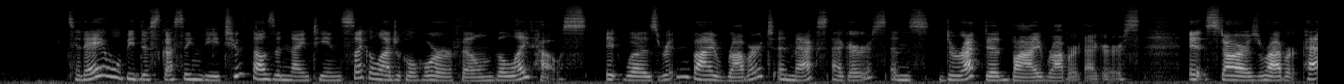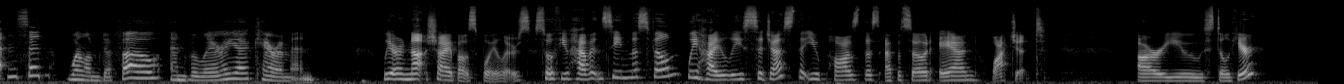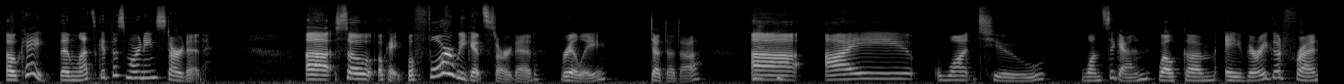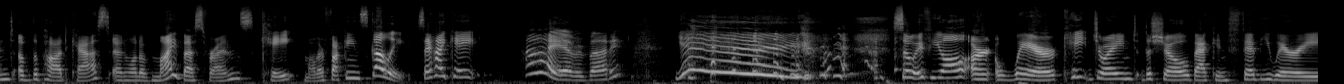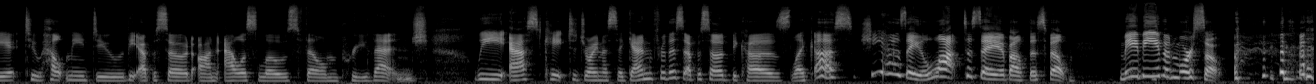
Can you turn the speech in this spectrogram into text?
Today we'll be discussing the 2019 psychological horror film The Lighthouse. It was written by Robert and Max Eggers and directed by Robert Eggers. It stars Robert Pattinson, Willem Dafoe, and Valeriia Karaman. We are not shy about spoilers, so if you haven't seen this film, we highly suggest that you pause this episode and watch it. Are you still here? Okay, then let's get this morning started. Uh, so okay, before we get started, really, da da da, uh, I want to once again welcome a very good friend of the podcast and one of my best friends, Kate motherfucking Scully. Say hi, Kate. Hi, everybody. Yay! so, if y'all aren't aware, Kate joined the show back in February to help me do the episode on Alice Lowe's film Prevenge. We asked Kate to join us again for this episode because, like us, she has a lot to say about this film. Maybe even more so.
